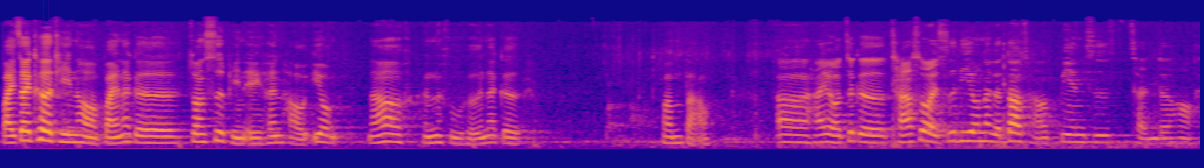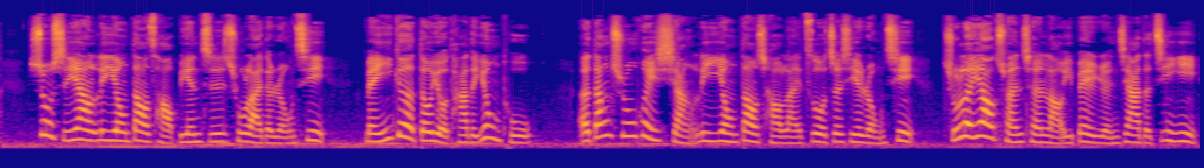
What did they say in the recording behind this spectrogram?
摆在客厅哈，摆那个装饰品也很好用，然后很符合那个环保。呃，还有这个茶寿也是利用那个稻草编织成的哈。数十样利用稻草编织出来的容器，每一个都有它的用途。而当初会想利用稻草来做这些容器，除了要传承老一辈人家的技艺，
